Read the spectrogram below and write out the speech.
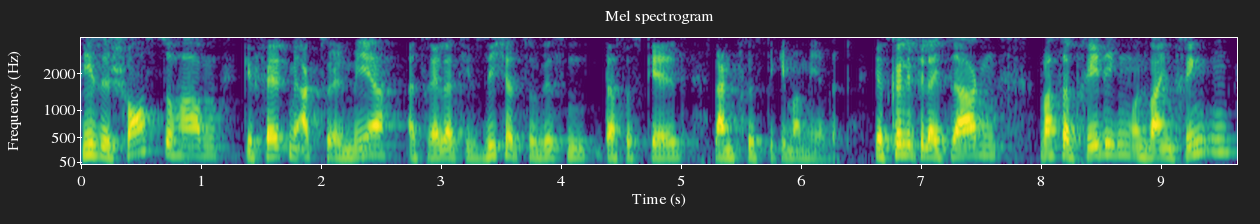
Diese Chance zu haben, gefällt mir aktuell mehr, als relativ sicher zu wissen, dass das Geld langfristig immer mehr wird. Jetzt könnt ihr vielleicht sagen, Wasser predigen und Wein trinken.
